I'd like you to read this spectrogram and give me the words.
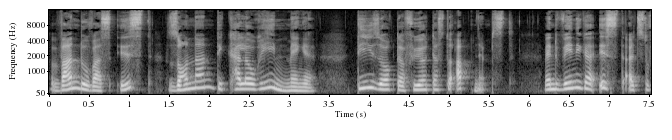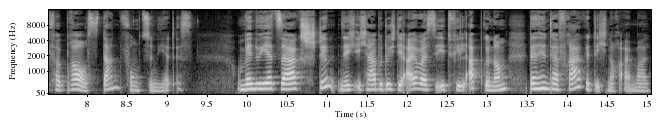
wann du was isst, sondern die Kalorienmenge. Die sorgt dafür, dass du abnimmst. Wenn du weniger isst, als du verbrauchst, dann funktioniert es. Und wenn du jetzt sagst, stimmt nicht, ich habe durch die Eiweißdiät viel abgenommen, dann hinterfrage dich noch einmal.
